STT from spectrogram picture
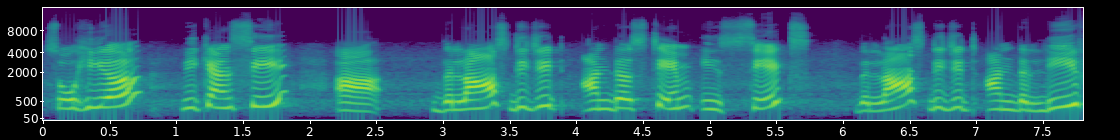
So, here we can see uh, the last digit under stem is 6, the last digit under leaf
